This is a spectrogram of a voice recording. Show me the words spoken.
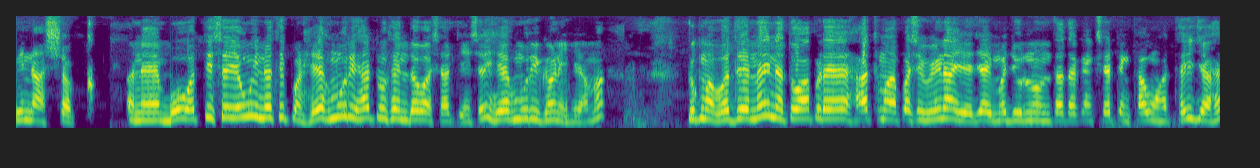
વિનાશક. અને બહુ અતિશય એવું નથી, પણ હેહમુરી હાટું થઈને દવા છાંટી છે. હેહમુરી ઘણી છે આમાં. ટૂંકમાં વધે નહીં ને તો આપણે હાથમાં પછી વીણાઈએ, જાય મજૂરનું ને તાતા કંઈક સેટિંગ થવું થઈ જાય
